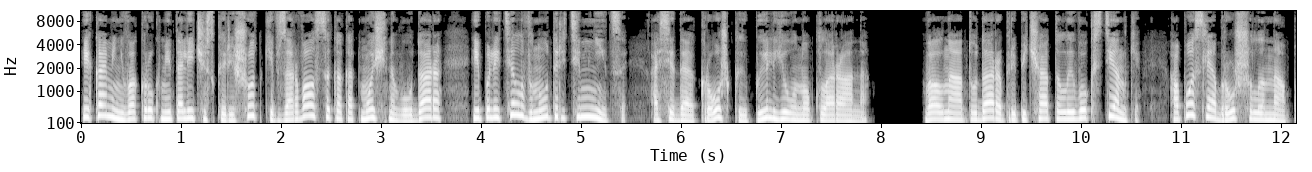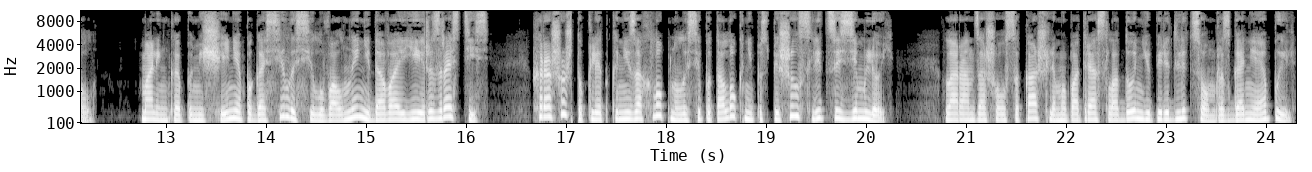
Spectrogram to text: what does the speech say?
и камень вокруг металлической решетки взорвался, как от мощного удара, и полетел внутрь темницы, оседая крошкой и пылью у ног Лорана. Волна от удара припечатала его к стенке, а после обрушила на пол. Маленькое помещение погасило силу волны, не давая ей разрастись. Хорошо, что клетка не захлопнулась, и потолок не поспешил слиться с землей. Лоран зашелся кашлем и потряс ладонью перед лицом, разгоняя пыль.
